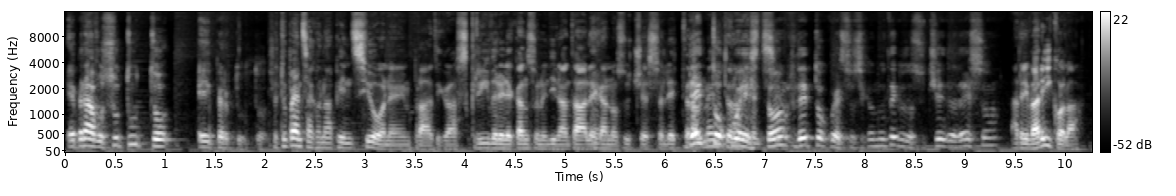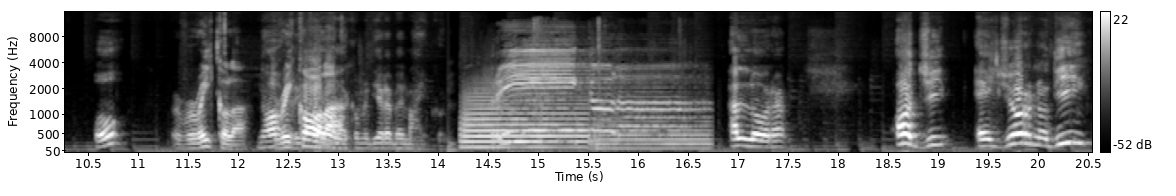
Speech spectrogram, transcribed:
è bravo su tutto e per tutto. Cioè, tu pensa che è una pensione in pratica a scrivere le canzoni di Natale Eh. che hanno successo? È letteralmente Detto una questo, detto questo, secondo te cosa succede adesso? Arriva Ricola. O Ricola. no, Ricola. ricola, come direbbe Michael. Allora, oggi è il giorno di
